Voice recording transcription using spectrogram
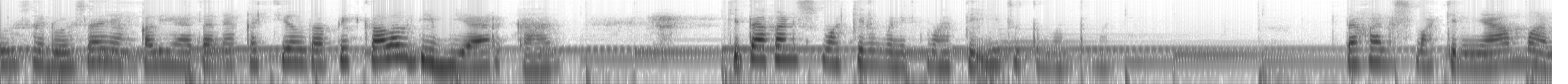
dosa-dosa yang kelihatannya kecil tapi kalau dibiarkan kita akan semakin menikmati itu teman-teman kita akan semakin nyaman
